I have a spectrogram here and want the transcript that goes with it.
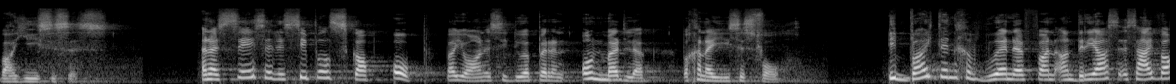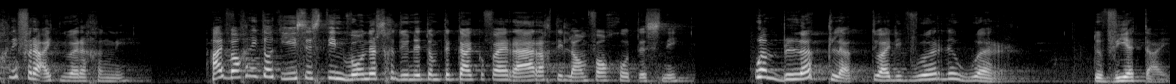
waar Jesus is. En hy sê sy disippelskap op by Johannes die Doper en onmiddellik begin hy Jesus volg. Die buitengewone van Andreas is hy wag nie vir 'n uitnodiging nie. Hy wag nie tot Jesus 10 wonders gedoen het om te kyk of hy regtig die lam van God is nie. Oombliklik toe hy die woorde hoor, toe weet hy,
